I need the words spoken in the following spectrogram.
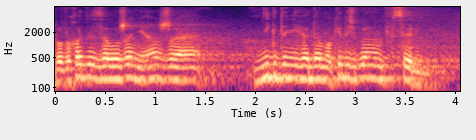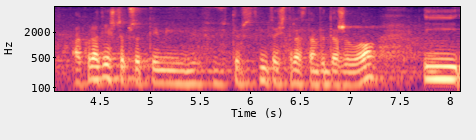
bo wychodzę z założenia, że nigdy nie wiadomo, kiedyś byłem w Syrii, akurat jeszcze przed tymi, tym wszystkim, co się teraz tam wydarzyło i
